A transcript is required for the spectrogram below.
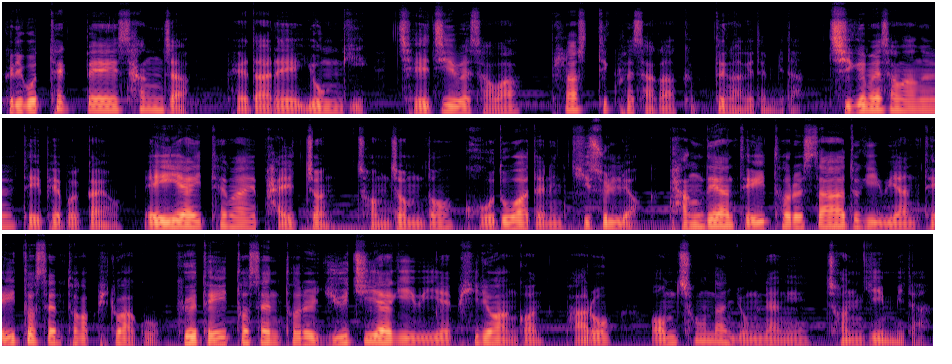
그리고 택배의 상자, 배달의 용기, 제지회사와 플라스틱 회사가 급등하게 됩니다. 지금의 상황을 대입해 볼까요? AI 테마의 발전, 점점 더 고도화되는 기술력, 방대한 데이터를 쌓아두기 위한 데이터 센터가 필요하고 그 데이터 센터를 유지하기 위해 필요한 건 바로 엄청난 용량의 전기입니다.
